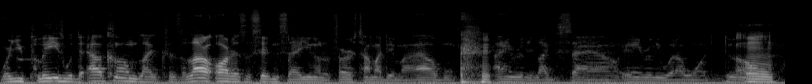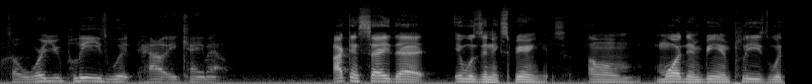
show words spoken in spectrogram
were you pleased with the outcome? Like, because a lot of artists will sit and say, you know, the first time I did my album, I ain't really like the sound. It ain't really what I wanted to do. Um, so, were you pleased with how it came out? I can say that it was an experience. Um, more than being pleased with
